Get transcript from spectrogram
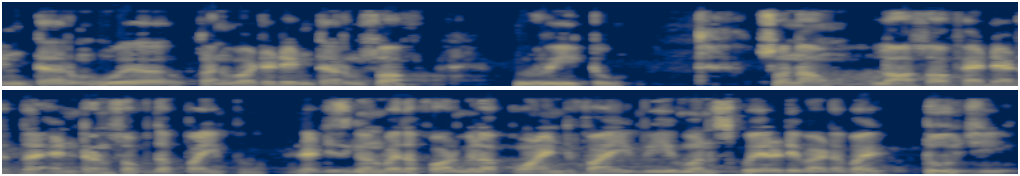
in term we have converted in terms of v2 so now loss of head at the entrance of the pipe. That is given by the formula 0.5 v1 square divided by 2g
